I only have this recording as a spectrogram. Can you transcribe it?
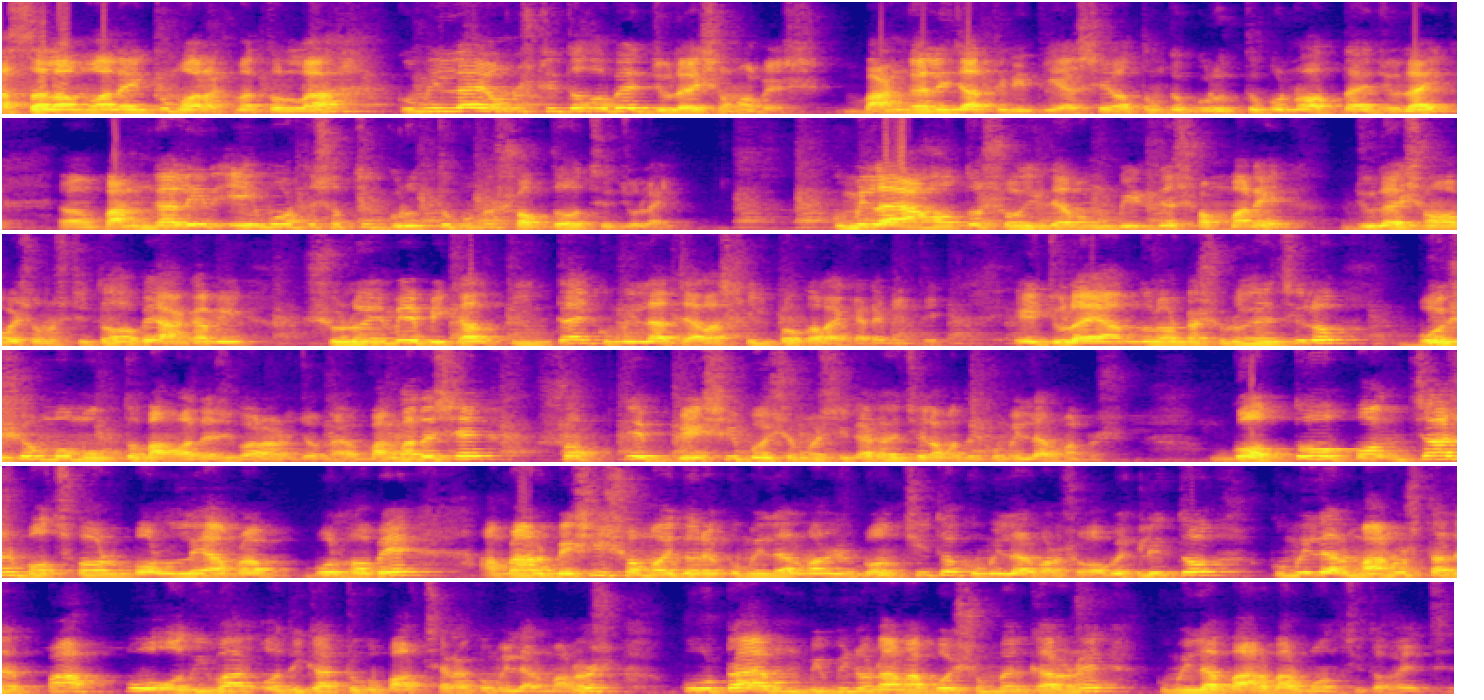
আসসালামু আলাইকুম ওরহমতুল্লাহ কুমিল্লায় অনুষ্ঠিত হবে জুলাই সমাবেশ। বাঙালি জাতির ইতিহাসে অত্যন্ত গুরুত্বপূর্ণ অধ্যায় জুলাই। এবং বাঙালির এই মুহূর্তে সবচেয়ে গুরুত্বপূর্ণ শব্দ হচ্ছে জুলাই। কুমিল্লায় আহত শহীদ এবং বীরদের সম্মানে জুলাই সমাবেশ অনুষ্ঠিত হবে আগামী ষোলোই মে বিকাল তিনটায় কুমিল্লা জেলা শিল্পকলা একাডেমিতে। এই জুলাই আন্দোলনটা শুরু হয়েছিল বৈষম্য মুক্ত বাংলাদেশ গড়ার জন্য। বাংলাদেশে সবচেয়ে বেশি বৈষম্য শিকার হয়েছিল আমাদের কুমিল্লার মানুষ। গত পঞ্চাশ বছর বললে আমরা বল হবে। আমরা আর বেশি সময় ধরে কুমিল্লার মানুষ বঞ্চিত, কুমিল্লার মানুষ অবহেলিত। কুমিল্লার মানুষ তাদের প্রাপ্য অধিবার অধিকারটুকু পাচ্ছে না কুমিল্লার মানুষ। কোটা এবং বিভিন্ন নানা বৈষম্যের কারণে কুমিল্লা বারবার বঞ্চিত হয়েছে।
